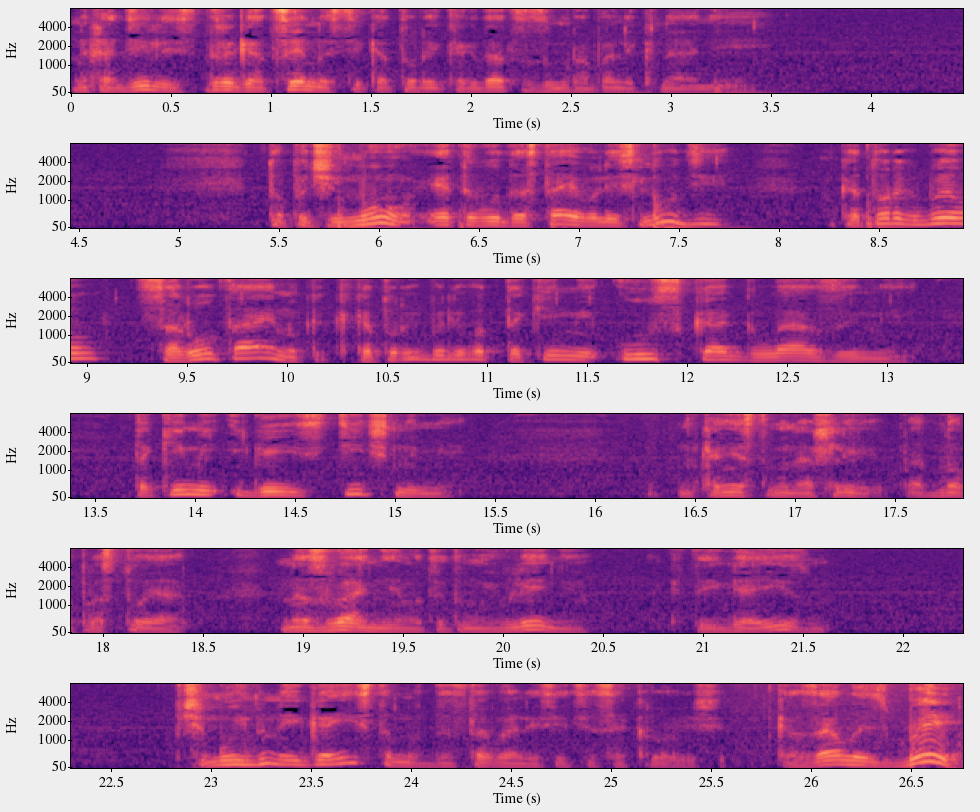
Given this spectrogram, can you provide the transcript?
находились драгоценности, которые когда-то замуровали к Наании, то почему этого удостаивались люди, у которых был цару тайну, которые были вот такими узкоглазыми, такими эгоистичными. Наконец-то мы нашли одно простое название вот этому явлению, это эгоизм. Почему именно эгоистам доставались эти сокровища? Казалось бы,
